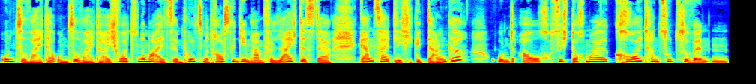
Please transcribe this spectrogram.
Und so weiter und so weiter. Ich wollte es nur mal als Impuls mit rausgegeben haben. Vielleicht ist der ganzheitliche Gedanke und auch sich doch mal Kräutern zuzuwenden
